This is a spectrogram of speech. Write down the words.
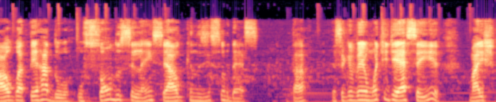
algo aterrador. O som do silêncio é algo que nos ensurdece, tá? Eu sei que veio um monte de S aí, mas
